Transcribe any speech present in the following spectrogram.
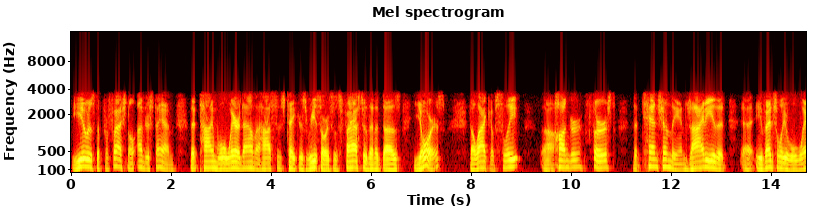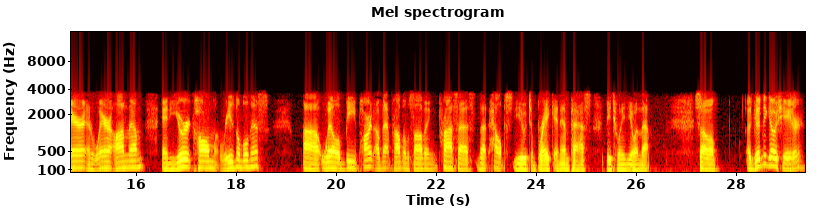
You, as the professional, understand that time will wear down the hostage taker's resources faster than it does yours. The lack of sleep, uh, hunger, thirst, the tension, the anxiety that uh, eventually will wear and wear on them, and your calm reasonableness uh, will be part of that problem solving process that helps you to break an impasse between you and them. So, a good negotiator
